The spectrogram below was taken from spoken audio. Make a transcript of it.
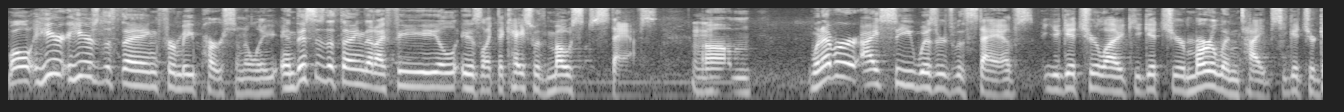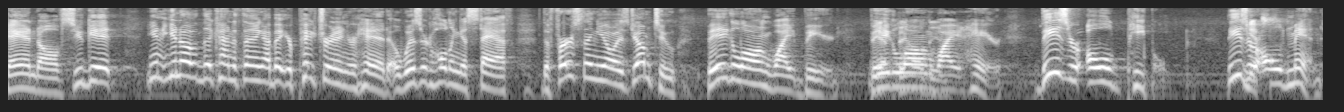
Well, here here's the thing for me personally, and this is the thing that I feel is like the case with most staffs. Um, whenever I see wizards with staffs, you get your like you get your Merlin types, you get your Gandalfs, you get you, you know the kind of thing I bet you're picturing in your head a wizard holding a staff. The first thing you always jump to big long white beard, big big long beard. white hair. These are old people. These are Yes. old men.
